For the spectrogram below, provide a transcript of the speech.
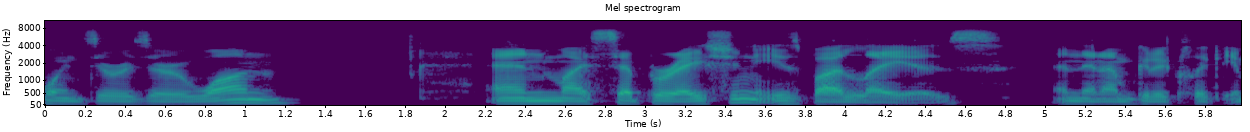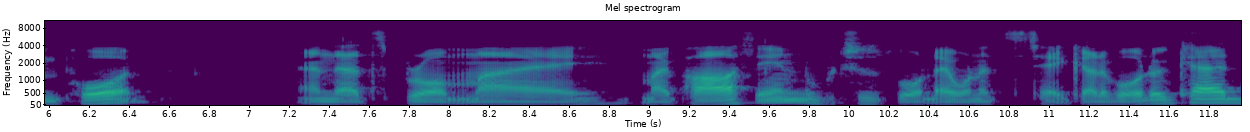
0.001 and my separation is by layers and then I'm going to click import and that's brought my my path in which is what I wanted to take out of AutoCAD.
